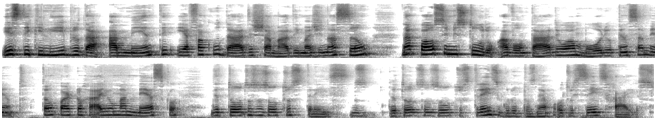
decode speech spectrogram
Este equilíbrio dá a mente e a faculdade chamada imaginação, na qual se misturam a vontade, o amor e o pensamento. Então, o quarto raio é uma mescla de todos os outros três, de todos os outros três grupos, né? Outros seis raios.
